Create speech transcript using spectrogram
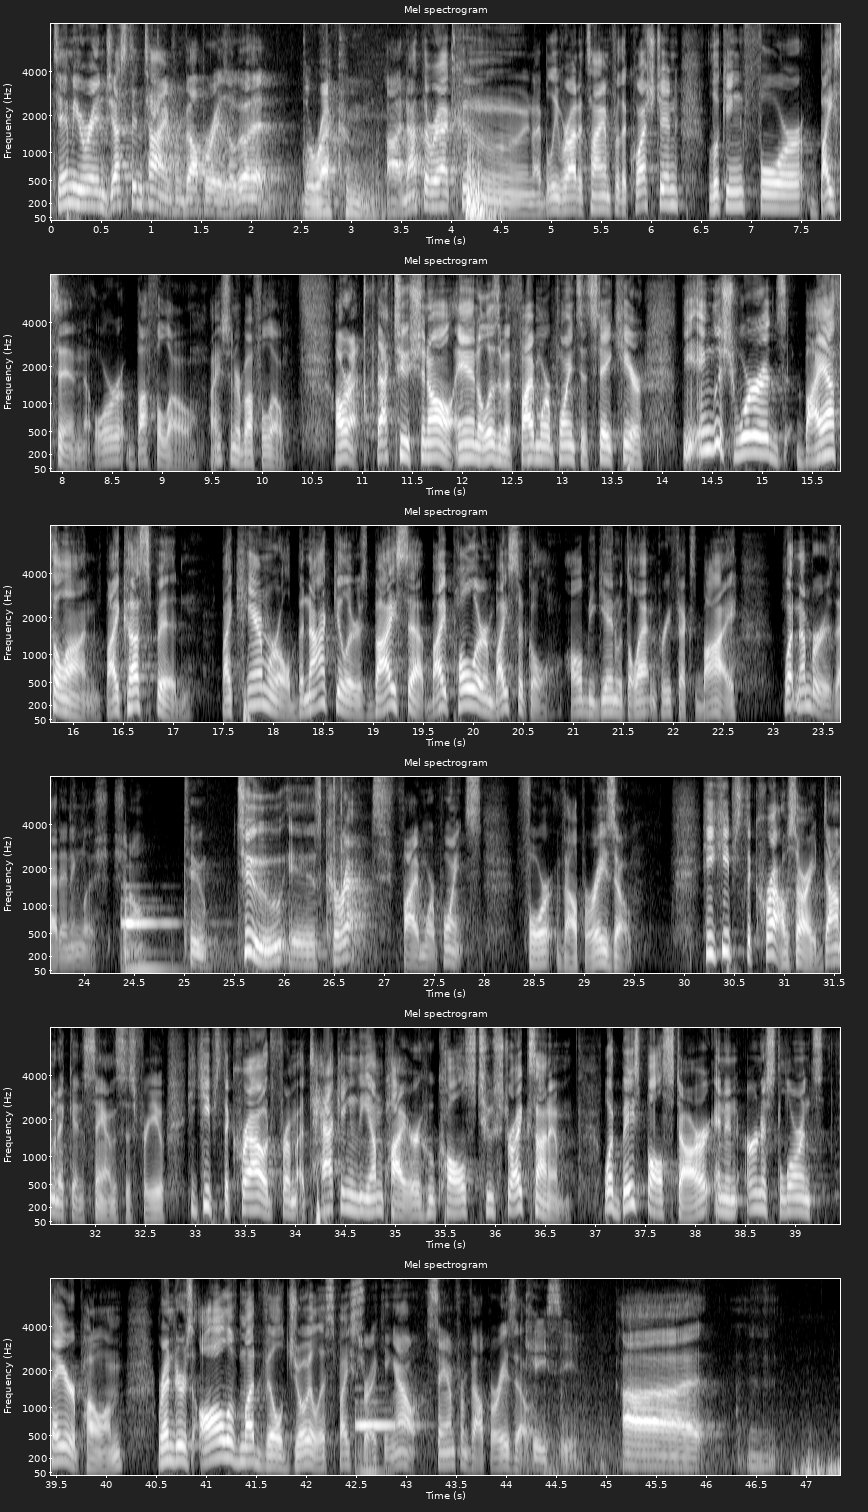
Tim, you were in just in time from Valparaiso. Go ahead. The raccoon. Uh, not the raccoon. I believe we're out of time for the question. Looking for bison or buffalo. Bison or buffalo. All right, back to Chanel and Elizabeth. Five more points at stake here. The English words biathlon, bicuspid, bicameral, binoculars, bicep, bipolar, and bicycle all begin with the Latin prefix bi. What number is that in English, Chanel? Two. Two is correct. Five more points for Valparaiso. He keeps the crowd, sorry, Dominic and Sam, this is for you. He keeps the crowd from attacking the umpire who calls two strikes on him. What baseball star in an Ernest Lawrence Thayer poem renders all of Mudville joyless by striking out? Sam from Valparaiso. Casey. Uh,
